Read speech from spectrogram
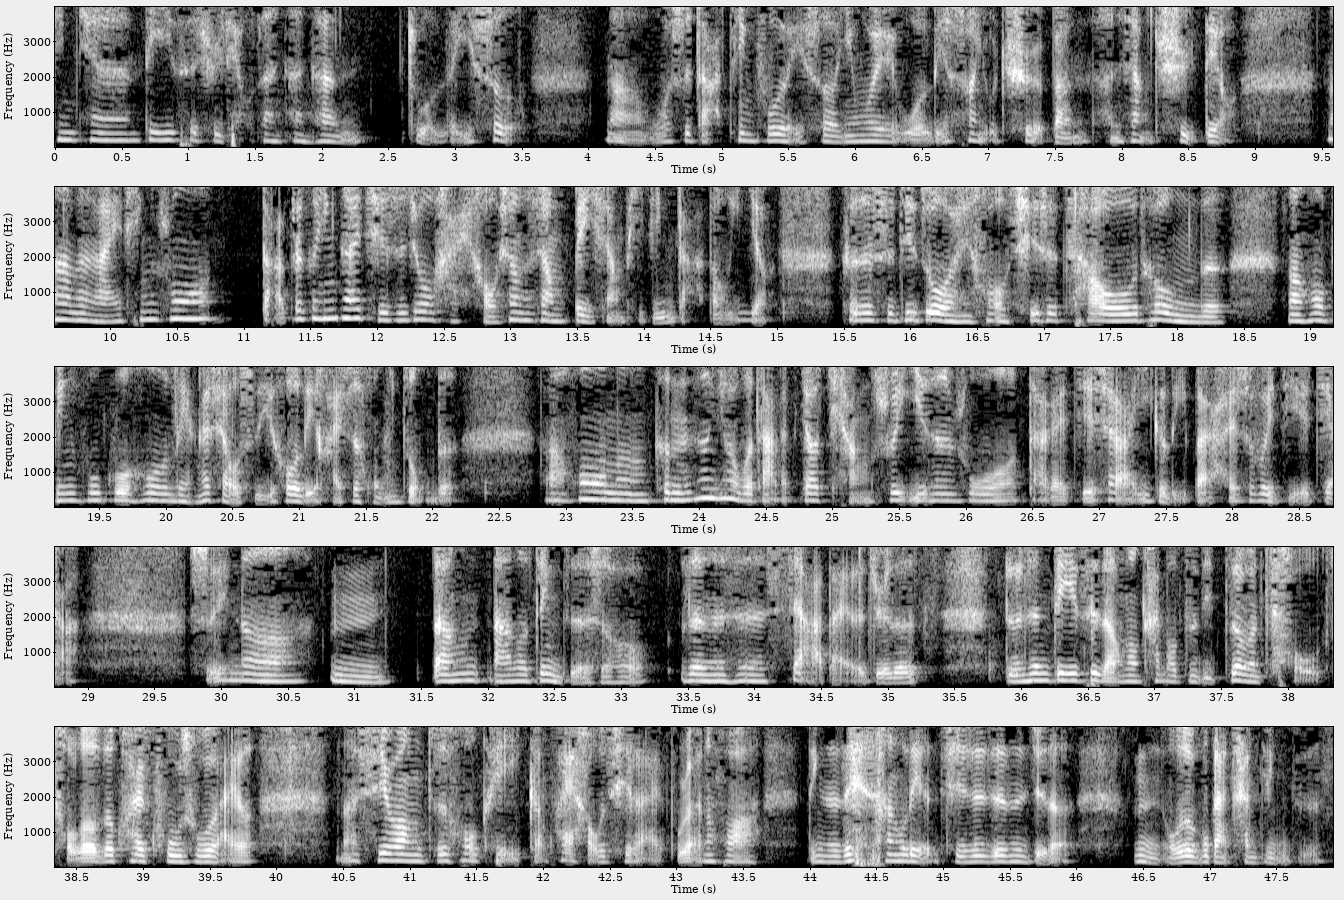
今天第一次去挑战看看做镭射，那我是打净肤镭射，因为我脸上有雀斑，很想去掉。那本来听说打这个应该其实就还好像是像被橡皮筋打到一样，可是实际做完以后其实超痛的。然后冰敷过后两个小时以后脸还是红肿的。然后呢，可能是因为我打的比较强，所以医生说大概接下来一个礼拜还是会结痂。所以呢，嗯，当拿到镜子的时候，真的是吓呆了，觉得人生第一次当中看到自己这么丑，丑到都快哭出来了。那希望之后可以赶快好起来，不然的话，盯着这张脸，其实真的觉得，嗯，我都不敢看镜子。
